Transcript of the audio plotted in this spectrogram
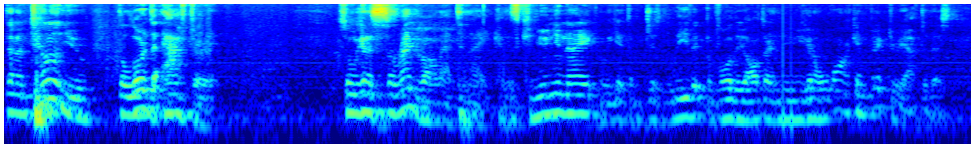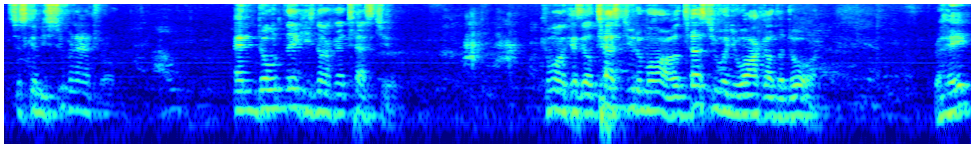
Then I'm telling you, the Lord's after it. So we're going to surrender all that tonight because it's communion night and we get to just leave it before the altar and then you're going to walk in victory after this. It's just going to be supernatural. And don't think he's not going to test you. Come on, because he'll test you tomorrow. He'll test you when you walk out the door. Right?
